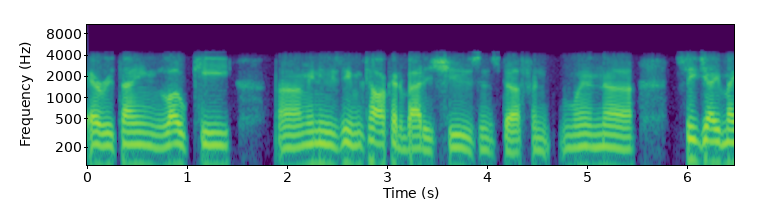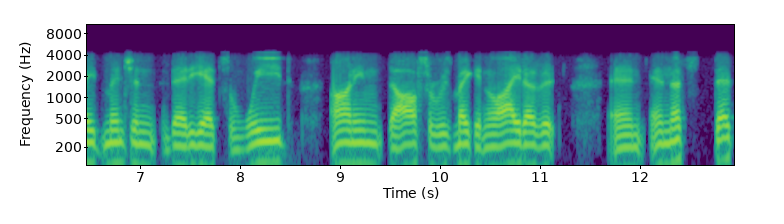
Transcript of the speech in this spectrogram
everything low key. Um, and he was even talking about his shoes and stuff. And when uh, CJ made mention that he had some weed on him, the officer was making light of it, and and that's that's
